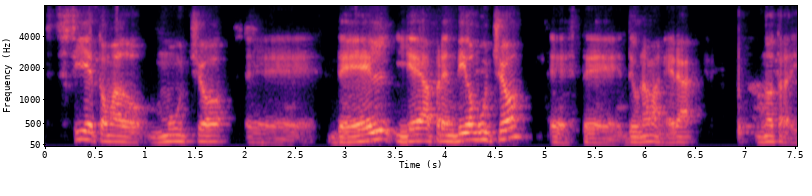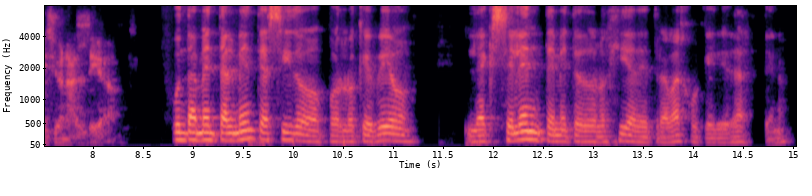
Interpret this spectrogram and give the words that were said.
sí he tomado mucho eh, de él y he aprendido mucho este, de una manera no tradicional, digamos. Fundamentalmente ha sido, por lo que veo, la excelente metodología de trabajo que heredaste, ¿no?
